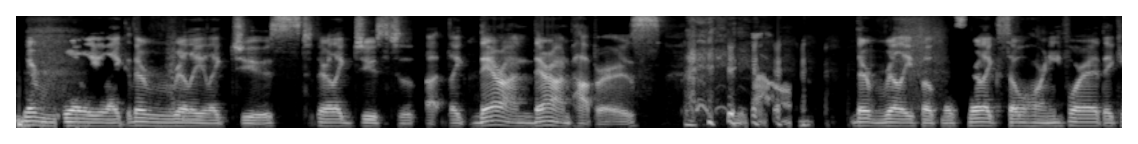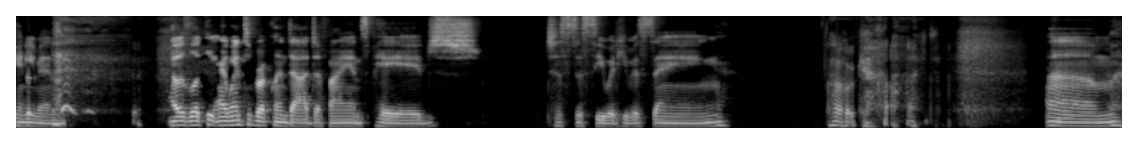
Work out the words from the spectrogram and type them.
They're really like they're really like juiced. They're like juiced. Uh, like they're on they're on poppers. now. They're really focused. They're like so horny for it. They can't even. I was looking. I went to Brooklyn Dad Defiant's page just to see what he was saying. oh God. Um.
